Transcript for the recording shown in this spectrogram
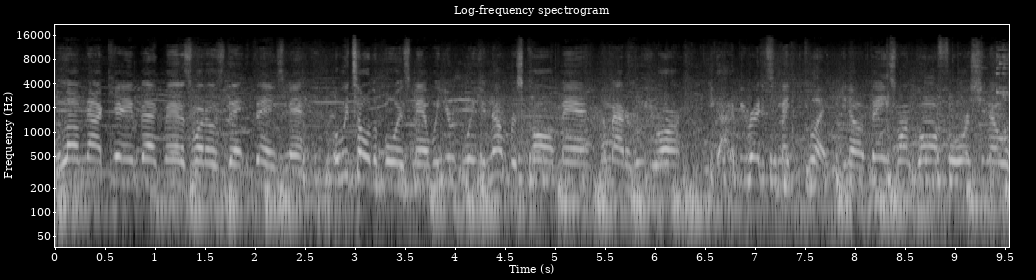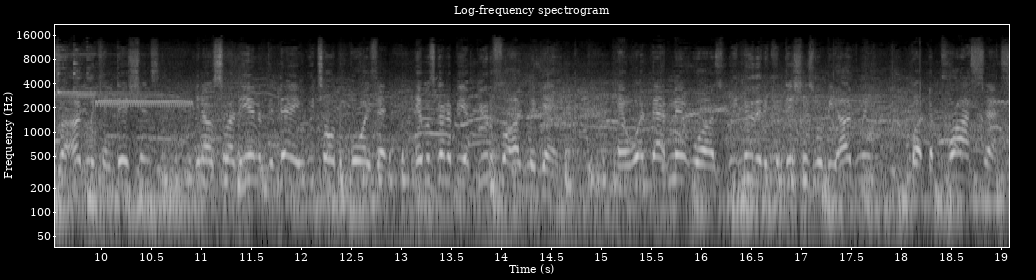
Alumni came back, man. It's one of those th things, man. But we told the boys, man, when, you when your number's called, man, no matter who you are, you got to be ready to make the play. You know, things weren't going for us. You know, it was ugly conditions. You know, so at the end of the day, we told the boys that it was going to be a beautiful, ugly game. And what that meant was we knew that the conditions would be ugly, but the process,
